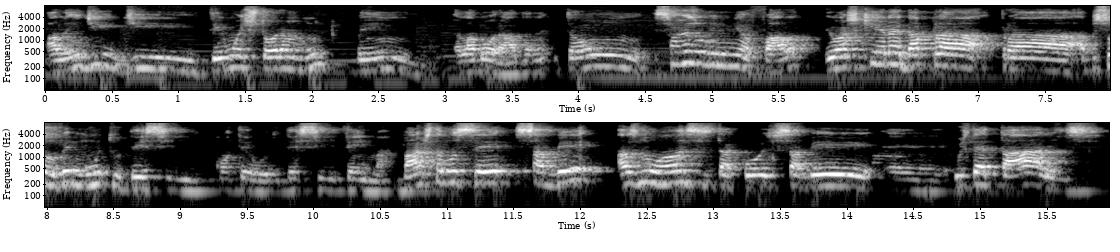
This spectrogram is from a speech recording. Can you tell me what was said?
além de, de ter uma história muito bem elaborada, né? Então, só resumindo minha fala, eu acho que né, dá para absorver muito desse conteúdo, desse tema. Basta você saber as nuances da coisa, saber é, os detalhes,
